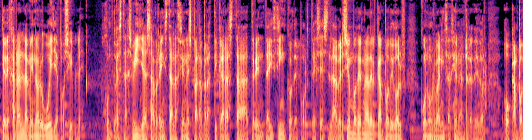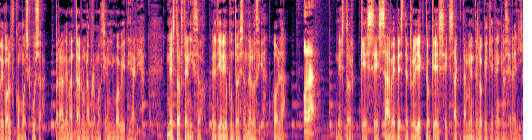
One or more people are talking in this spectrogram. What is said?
que dejarán la menor huella posible. Junto a estas villas habrá instalaciones para practicar hasta 35 deportes. Es la versión moderna del campo de golf con urbanización alrededor, o campo de golf como excusa para levantar una promoción inmobiliaria. Néstor Cenizo, el diario.es Andalucía. Hola. Hola. Néstor, ¿qué se sabe de este proyecto? ¿Qué es exactamente lo que quieren hacer allí?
